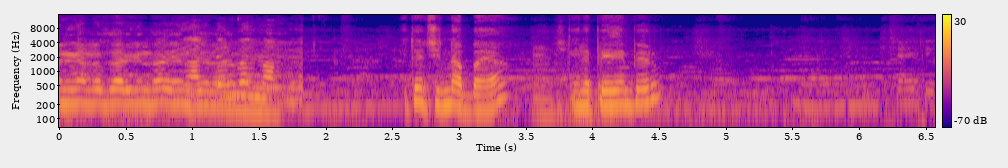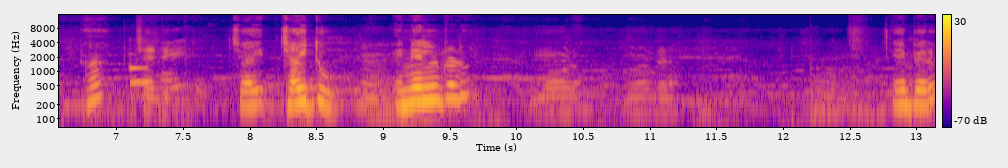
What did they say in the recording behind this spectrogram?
ఎన్ని గంటలకు జరిగిందా ఏం ఇతను చిన్న అబ్బాయా? ఈయన పేరు ఏం పేరు? చైతు. ఎన్ని ఏళ్ళు ఉంటాడు? ఏం పేరు?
